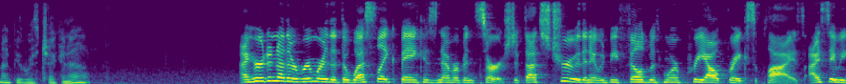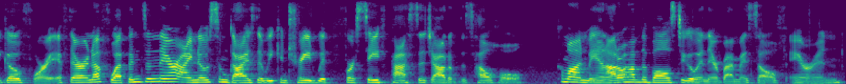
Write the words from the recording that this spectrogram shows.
Might be worth checking out. I heard another rumor that the Westlake Bank has never been searched. If that's true, then it would be filled with more pre-outbreak supplies. I say we go for it. If there are enough weapons in there, I know some guys that we can trade with for safe passage out of this hellhole. Come on, man. I don't have the balls to go in there by myself, Aaron.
